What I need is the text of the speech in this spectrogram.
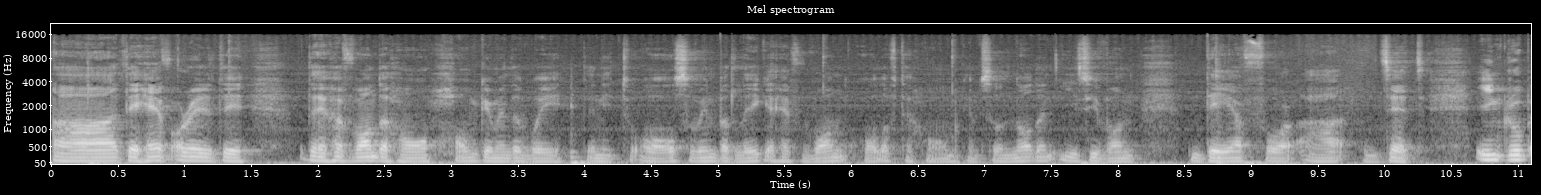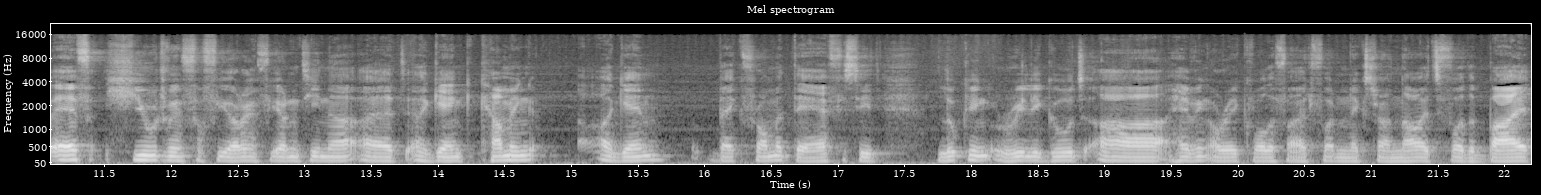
Uh, they have already the, they have won the home home game and the way they need to also win, but Legia have won all of the home games, so not an easy one there for uh, Z. In Group F, huge win for Fiorentina again coming again back from a deficit looking really good, uh, having already qualified for the next round. Now it's for the bye.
